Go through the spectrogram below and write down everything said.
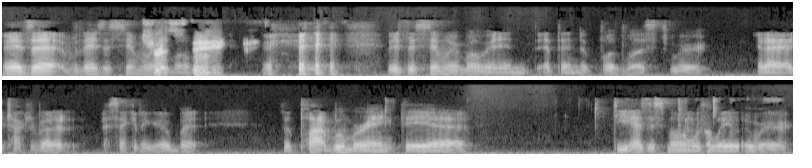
It's a there's a similar moment. There's a similar moment in at the end of Bloodlust where, and I, I talked about it a second ago, but the plot boomerang. They uh, D has this moment with Leila where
